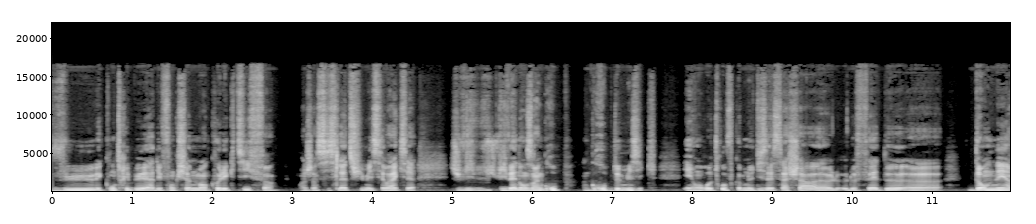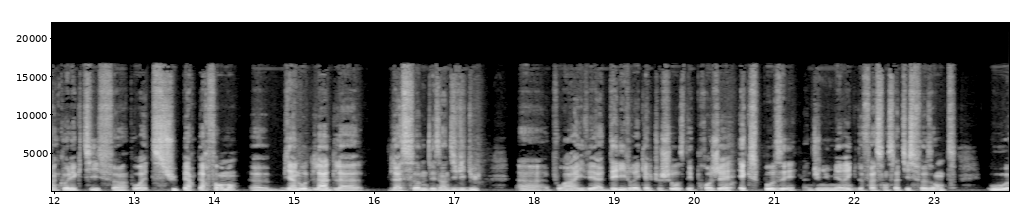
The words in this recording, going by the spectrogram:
vu et contribué à des fonctionnements collectifs. Moi, j'insiste là-dessus, mais c'est vrai que je, vivais dans un groupe, un groupe de musique, et on retrouve, comme le disait Sacha, euh, le, fait de euh, d'emmener un collectif pour être super performant, euh, bien au-delà de la, de la somme des individus, pour arriver à délivrer quelque chose, des projets exposés du numérique de façon satisfaisante, où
